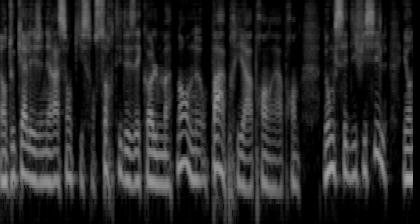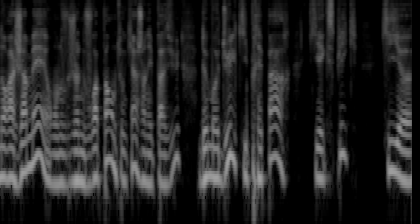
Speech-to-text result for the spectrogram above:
Et en tout cas, les générations qui sont sorties des écoles maintenant n'ont pas appris à apprendre et à apprendre. Donc c'est difficile. Et on n'aura jamais, je ne vois pas, en tout cas, j'en ai pas vu, de modules qui préparent, qui expliquent, qui, euh,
